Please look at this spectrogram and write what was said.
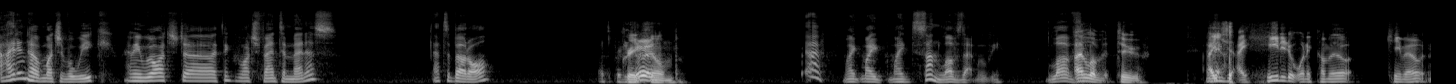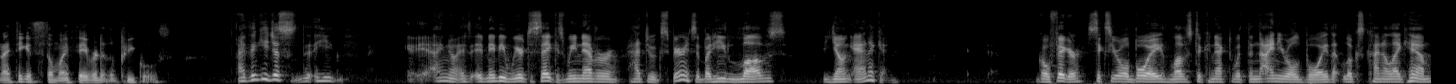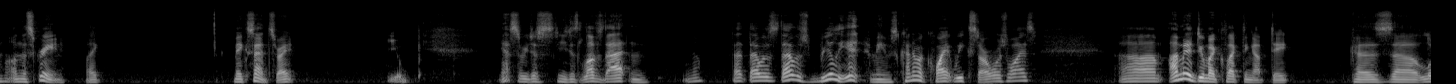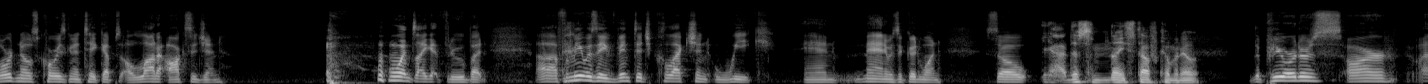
I didn't have much of a week. I mean, we watched. Uh, I think we watched Phantom Menace. That's about all. That's pretty Great good. film. Yeah, my my my son loves that movie. Loves. I it. love it too. I Yeah. used- I hated it when it come out came out, and I think it's still my favorite of the prequels. I think he just he. I know it, it may be weird to say because we never had to experience it, but he loves young Anakin. Go figure. Six-year-old boy loves to connect with the nine-year-old boy that looks kind of like him on the screen. Like, makes sense, right? Yup. yeah, so he just he just loves that, and you know that that was that was really it. I mean, it was kind of a quiet week Star Wars wise. Um, I'm gonna do my collecting update because uh, Lord knows Corey's gonna take up a lot of oxygen once I get through. But uh, for me, it was a vintage collection week, and man, it was a good one. So Yeah, there's some nice stuff coming out. the pre-orders are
